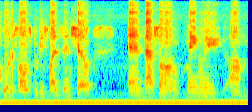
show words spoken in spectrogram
Cortisol, is produced by Zen Shell, and that song mainly. Um,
